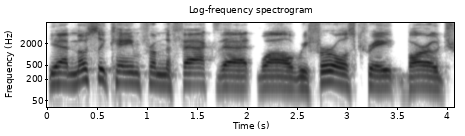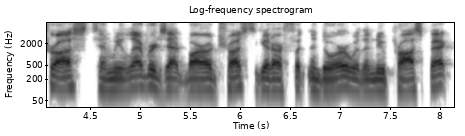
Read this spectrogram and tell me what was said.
Yeah, it mostly came from the fact that while referrals create borrowed trust and we leverage that borrowed trust to get our foot in the door with a new prospect,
